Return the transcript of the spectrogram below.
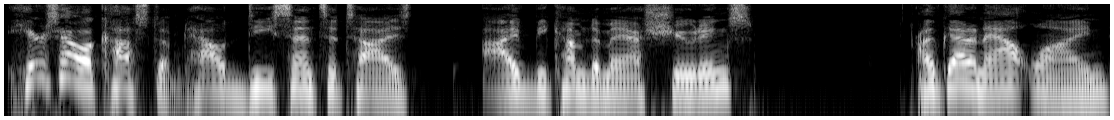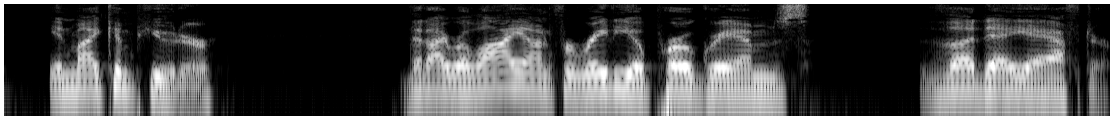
Here's how accustomed, how desensitized I've become to mass shootings. I've got an outline in my computer that I rely on for radio programs the day after,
